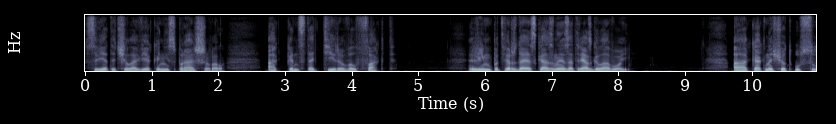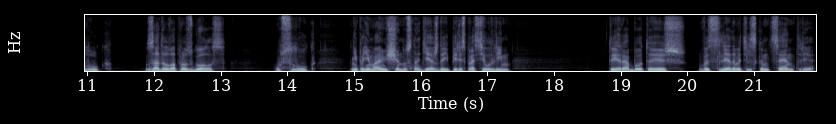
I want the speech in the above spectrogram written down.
света человека не спрашивал, а констатировал факт. Лим, подтверждая сказанное, затряс головой. «А как насчет услуг?» — задал вопрос голос. «Услуг?» — непонимающе, но с надеждой переспросил Лим. «Ты работаешь в исследовательском центре,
